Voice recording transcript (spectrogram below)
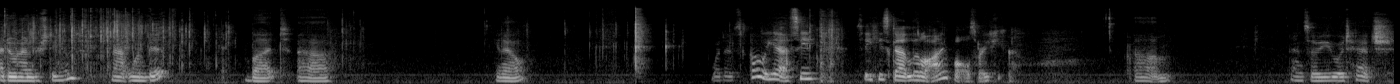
I don't understand, not one bit. But uh, you know, what is? Oh yeah, see, see, he's got little eyeballs right here. Um, and so you attach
